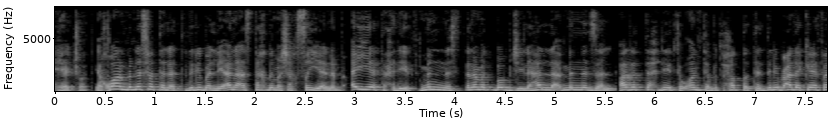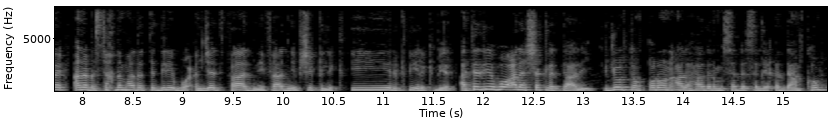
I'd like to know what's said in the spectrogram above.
headshot. يا إخوان بالنسبة للتدريب اللي أنا أستخدمه شخصيا بأي تحديث من استلمت ببجي لهلأ من نزل هذا التحديث وانت بتحط التدريب على كيفك أنا بستخدم هذا التدريب وعن جد فادني فادني بشكل كثير كثير كبير. التدريب هو على الشكل التالي. تجون تنقرون على هذا المسدس اللي قدامكم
